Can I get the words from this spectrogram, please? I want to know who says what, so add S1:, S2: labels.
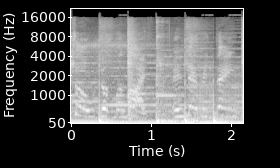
S1: so does my life. And everything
